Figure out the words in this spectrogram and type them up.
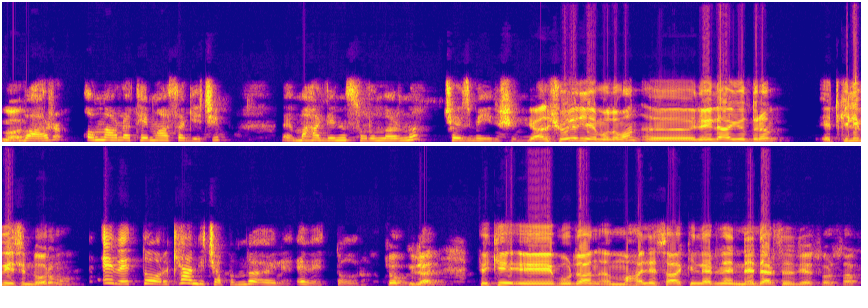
Var. var. Onlarla temasa geçip e, mahallenin sorunlarını çözmeyi düşünüyorum. Yani şöyle diyelim o zaman e, Leyla Yıldırım etkili bir isim doğru mu? Evet doğru. Kendi çapımda öyle. Evet doğru. Çok güzel. Peki e, buradan e, mahalle sakinlerine ne dersiniz diye sorsak?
